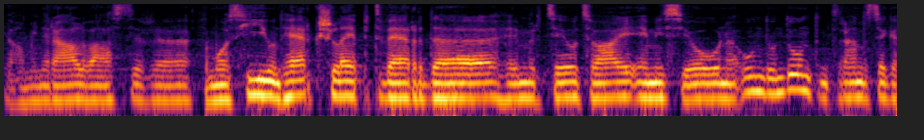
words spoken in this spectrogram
ja, Mineralwasser äh, muss hin und her geschleppt werden, haben wir CO2-Emissionen und, und, und. Und der andere sagen,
